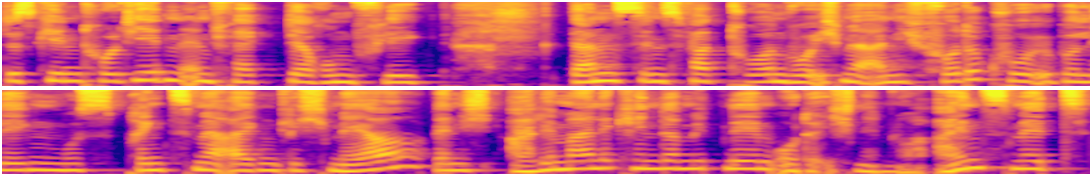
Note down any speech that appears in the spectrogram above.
das Kind holt jeden Infekt, der rumfliegt. Dann sind es Faktoren, wo ich mir eigentlich vor der Kur überlegen muss, bringt es mir eigentlich mehr, wenn ich alle meine Kinder mitnehme oder ich nehme nur eins mit?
